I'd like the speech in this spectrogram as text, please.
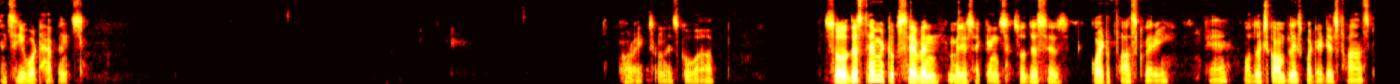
and see what happens. All right, so let's go up so this time it took 7 milliseconds. So this is quite a fast query. Okay, although it's complex, but it is fast.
